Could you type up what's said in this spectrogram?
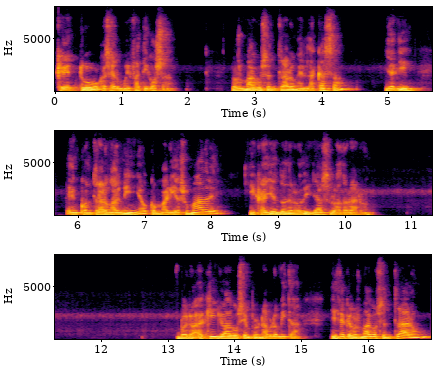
que tuvo que ser muy fatigosa, los magos entraron en la casa y allí encontraron al niño con María su madre y cayendo de rodillas lo adoraron. Bueno, aquí yo hago siempre una bromita. Dice que los magos entraron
